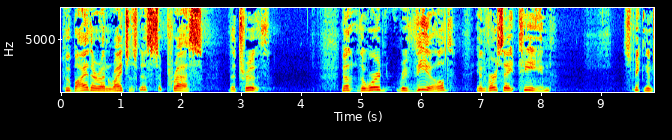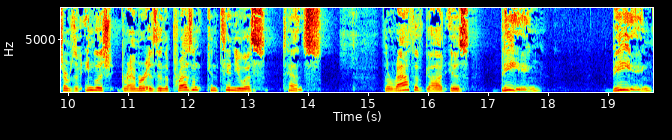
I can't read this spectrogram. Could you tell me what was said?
who by their unrighteousness suppress the truth. Now, the word revealed in verse 18 speaking in terms of English grammar, is in the present continuous tense. The wrath of God is being, being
